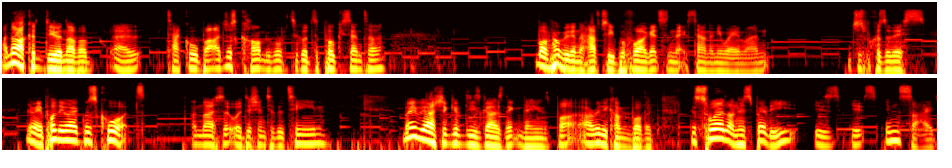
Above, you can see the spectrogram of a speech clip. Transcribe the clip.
I know I could do another uh, tackle, but I just can't be bothered to go to the Poke Center. Well, I'm probably going to have to before I get to the next town anyway, man. Just because of this. Anyway, Poliwag was caught. A nice little addition to the team. Maybe I should give these guys nicknames, but I really can't be bothered. The swirl on his belly is its inside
